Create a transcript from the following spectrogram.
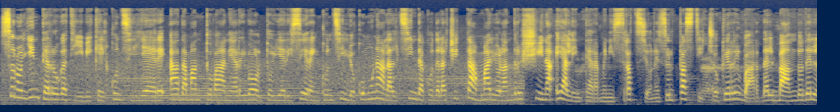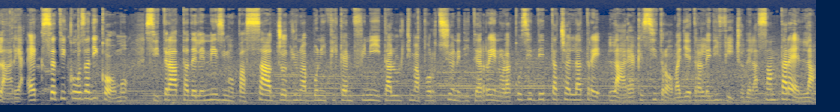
sono gli interrogativi che il consigliere Ada Mantovani ha rivolto ieri sera in Consiglio Comunale al sindaco della città Mario Landrescina e all'intera amministrazione sul pasticcio che riguarda il bando dell'area ex Ticosa di Como. Si tratta dell'ennesimo passaggio di una bonifica infinita, l'ultima porzione di terreno, la cosiddetta Cella 3, l'area che si trova dietro all'edificio della Santarella.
